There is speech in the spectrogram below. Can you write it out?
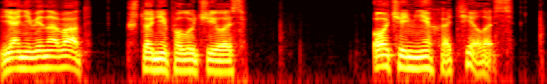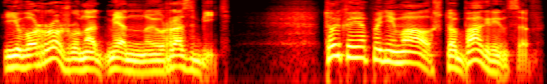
Я не виноват, что не получилось. Очень мне хотелось его рожу надменную разбить. Только я понимал, что Багринцев,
